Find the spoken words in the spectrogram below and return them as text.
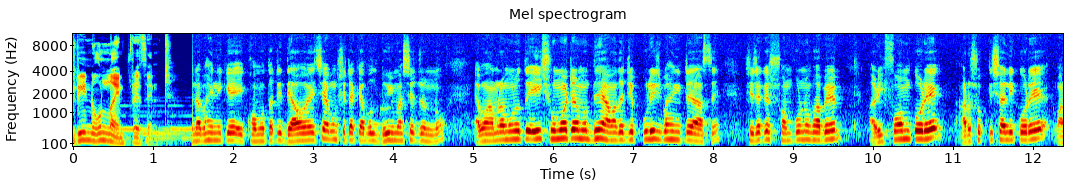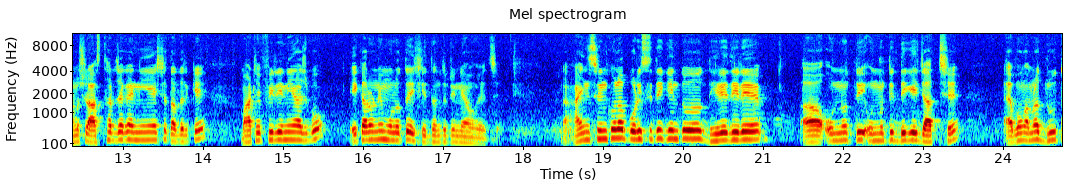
গ্রিন অনলাইন প্রেজেন্ট সেনাবাহিনীকে এই ক্ষমতাটি দেওয়া হয়েছে এবং সেটা কেবল দুই মাসের জন্য। এবং আমরা মূলত এই সময়টার মধ্যে আমাদের যে পুলিশ বাহিনীটা আছে, সেটাকে সম্পূর্ণভাবে রিফর্ম করে আরও শক্তিশালী করে, মানুষের আস্থার জায়গায় নিয়ে এসে তাদেরকে মাঠে ফিরিয়ে নিয়ে আসব। এই কারণে মূলত এই সিদ্ধান্তটি নেওয়া হয়েছে। আইন শৃঙ্খলা পরিস্থিতি কিন্তু ধীরে ধীরে উন্নতি, উন্নতির দিকেই যাচ্ছে। এবং আমরা দ্রুত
